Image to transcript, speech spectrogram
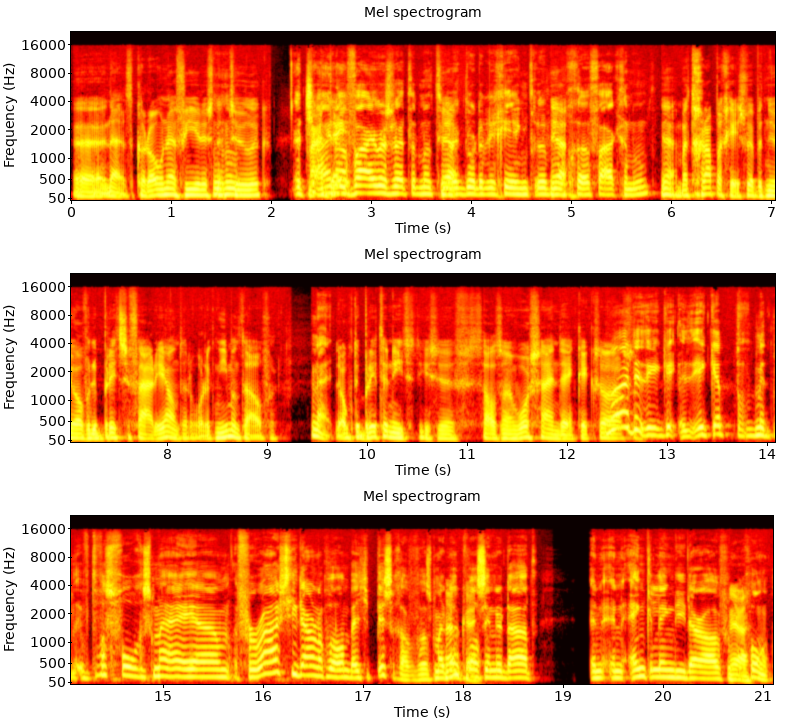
Eh, nou, het coronavirus Mhm. natuurlijk. Het China-virus werd het natuurlijk Ja. door de regering Trump Ja. nog eh, vaak genoemd. Ja, maar het grappige is, we hebben het nu over de Britse variant. Daar hoor ik niemand over. Nee. Ook de Britten niet. Die ze, zal een worst zijn, denk ik. Zoals, Maar dit, ik, ik heb met, het was volgens mij ehm Farage die daar nog wel een beetje pissig over was. Maar dat Oké. was inderdaad een, een enkeling die daarover Ja. begon.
